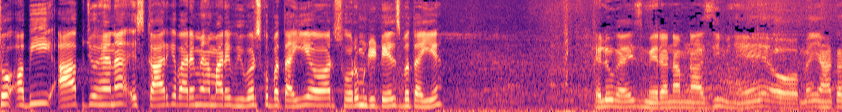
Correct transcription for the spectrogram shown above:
तो अभी आप जो है ना, इस कार के बारे में हमारे व्यूवर्स को बताइए और शोरूम डिटेल्स बताइए। हेलो गाइज़ मेरा नाम नाजिम है और मैं यहाँ का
